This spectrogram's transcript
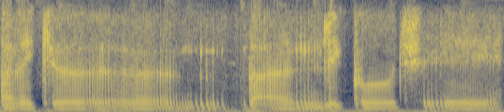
avec euh, bah, les coachs et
